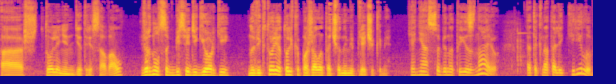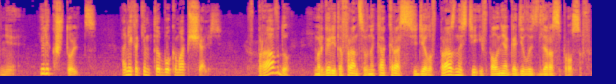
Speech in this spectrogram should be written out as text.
«А что Ленин дед рисовал?» Вернулся к беседе Георгий но Виктория только пожала точеными плечиками. «Я не особенно-то и знаю. Это к Наталье Кирилловне или к Штольц. Они каким-то боком общались». «Вправду?» Маргарита Францевна как раз сидела в праздности и вполне годилась для расспросов.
